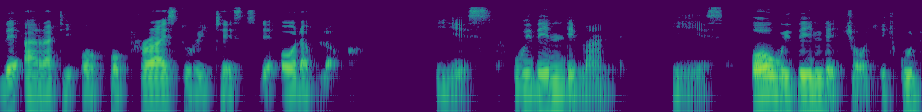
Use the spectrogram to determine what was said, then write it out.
the RTO, for price to retest the order block. Yes, within demand. Yes, or within the CHoCH. It could,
